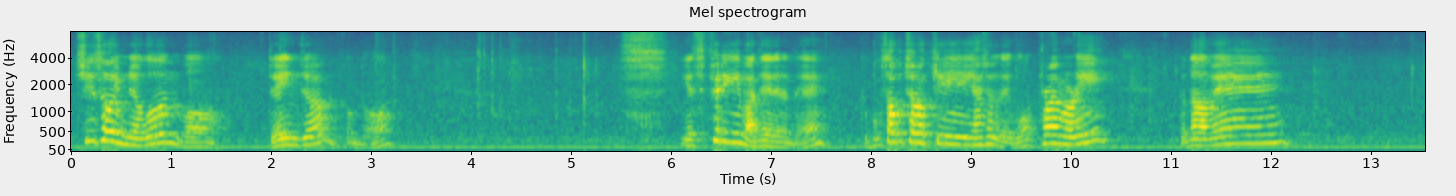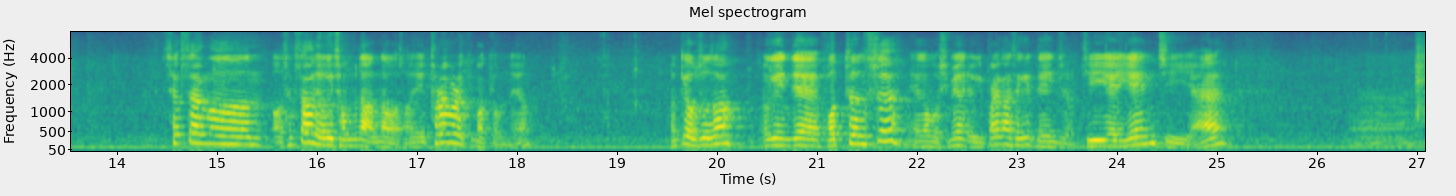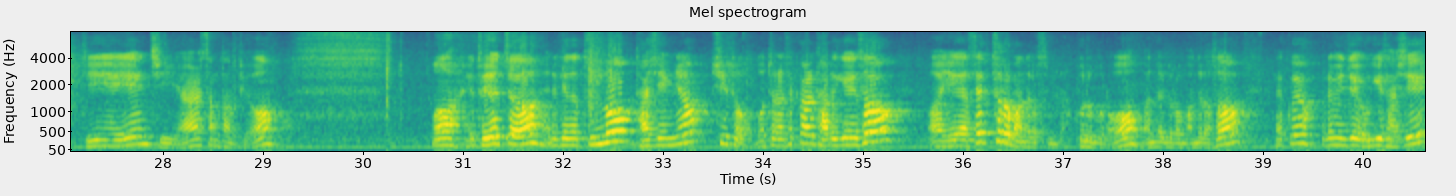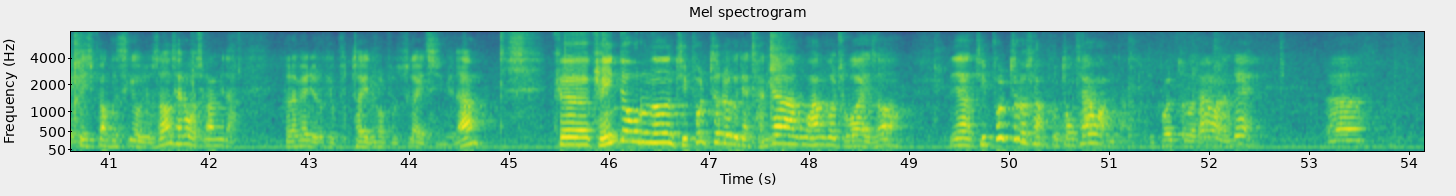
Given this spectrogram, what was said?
취소 입력은 뭐 danger 정도 이게 스페링이 맞아야 되는데. 그 복사 붙여넣기 하셔도 되고 primary 그 다음에 색상은 어, 색상은 여기 전부 다 안 나와서. 여기 프라이머리 밖에 없네요. 밖에 없어서 여기 이제 버튼스 얘가 보시면 여기 빨간색이 danger. D A N G E R. 어, D A N G E R 상단표. 뭐 이거 되었죠? 이렇게 해서 등록 다시 입력 취소. 버튼을 색깔을 다르게 해서 어, 얘가 세트로 만들었습니다. 그룹으로 만들도록 만들어서 했고요. 그러면 이제 여기 다시 게시판 글 쓰기 올려서 새로 고침합니다. 그러면 이렇게 붙어 있는 걸 볼 수가 있으십니다. 그 개인적으로는 디폴트를 그냥 잔잔하고 한 걸 좋아해서 그냥 디폴트로 사- 보통 사용합니다. 디폴트로 사용하는데 어,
